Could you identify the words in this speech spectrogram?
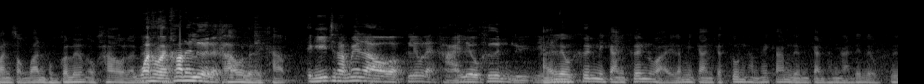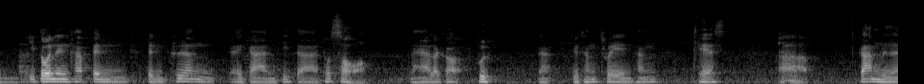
วันสองวันผมก็เริ่มเอาเข้าแล้วะวันวันเข้าได้เลยเหรอครับ เข้าเลยครับ อย่างนี้จะทำให้เราแบบเรียกว่าอะไรหายเร็วขึ้นหรือยังไง หายเร็วขึ้นมีการเคลื่อนไหว และมีการกระตุ้นทำให้กล้ามเนื้อมีการทำงานได้เร็วขึ้น อีกตัวหนึ่งครับเป็นเป็นเครื่องในการที่จะทดสอบนะฮะแล้วก็ฝึกนะคือทั้งเทรนทั้งเทสอ่ากล้ามเนื้อ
